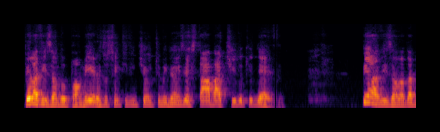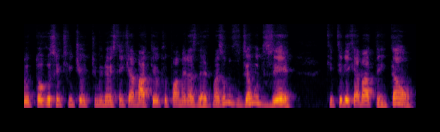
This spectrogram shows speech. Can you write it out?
pela visão do Palmeiras, os 128 milhões está abatido o que deve. Pela visão da WTOG, os 128 milhões tem que abater o que o Palmeiras deve. Mas vamos, vamos dizer que teria que abater. Então,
